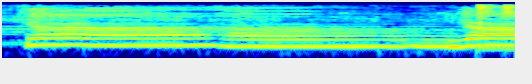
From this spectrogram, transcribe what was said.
Yeah, yeah,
